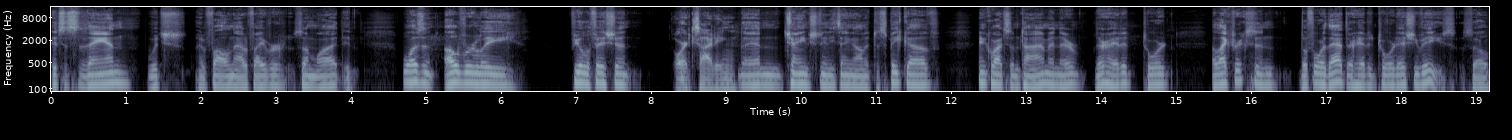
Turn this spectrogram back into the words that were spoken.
it's a sedan which have fallen out of favor somewhat. It wasn't overly fuel efficient. or exciting? They hadn't changed anything on it to speak of in quite some time, and they're they're headed toward electrics, and before that, they're headed toward SUVs. So,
